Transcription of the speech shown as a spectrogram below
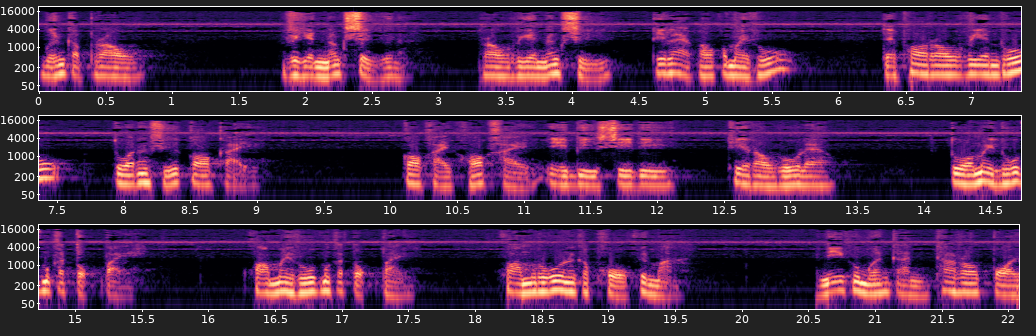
เหมือนกับเราเรียนหนังสือนะเราเรียนหนังสือที่แรกเราก็ไม่รู้ แต่พอเราเรียนรู้ตัวหนังสือกอไก่กอไข่ขอไข่ A B C D ที่เรารู้แล้ว ตัวไม่รู้มันก็ตกไป ความไม่รู้มันก็ตกไป ความรู้นั้นก็โผล่ขึ้นมาอันนี้ก็เหมือนกัน ถ้าเราปล่อย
